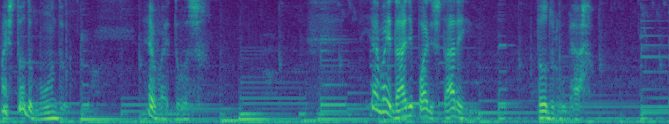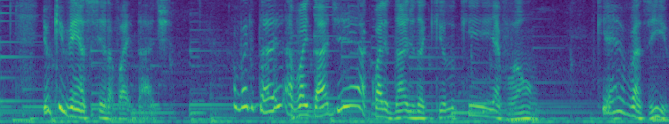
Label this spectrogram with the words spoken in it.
mas todo mundo é vaidoso. E a vaidade pode estar em todo lugar. E o que vem a ser a vaidade? A vaidade, a vaidade é a qualidade daquilo que é vão, que é vazio.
